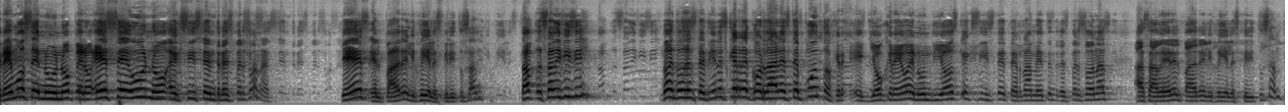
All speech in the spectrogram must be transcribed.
Creemos en uno, pero ese uno existe en tres personas. Que es el Padre, el Hijo y el Espíritu Santo. ¿Está, difícil? No, entonces te tienes que recordar este punto. Eh, yo creo en un Dios que existe eternamente en tres personas, a saber el Padre, el Hijo y el Espíritu Santo.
